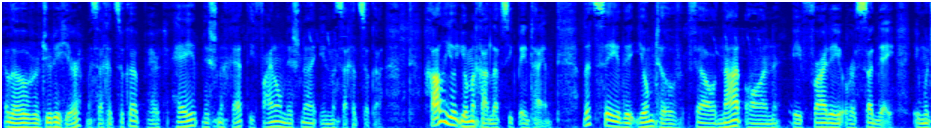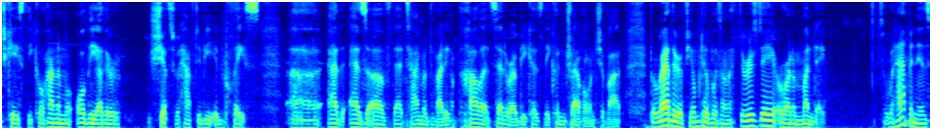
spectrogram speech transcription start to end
Hello, Rav Judah here. Masechet Sukkah, Perek Hey, Mishnah Chet, the final Mishnah in Masechet Sukkah. Chal Yom Echad Lefsik Bein Tayim. Let's say that Yom Tov fell not on a Friday or a Sunday, in which case the Kohanim, all the other shifts would have to be in place uh, as of that time of dividing up the challah, etc., because they couldn't travel on Shabbat. But rather, if Yom Tov was on a Thursday or on a Monday, so what happened is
